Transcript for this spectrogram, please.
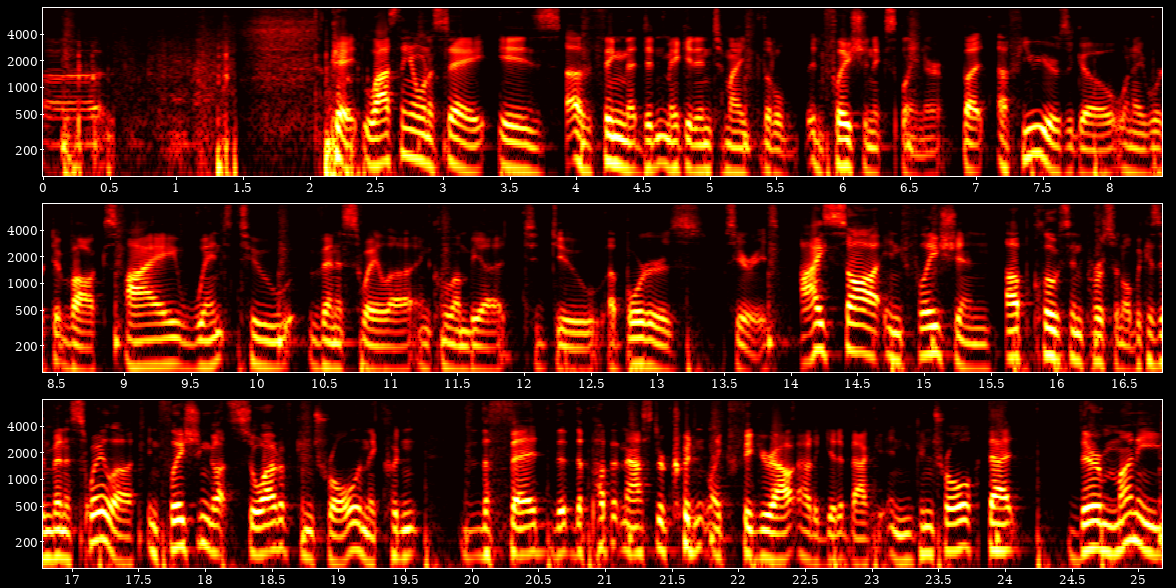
Uh, Okay, last thing I want to say is a thing that didn't make it into my little inflation explainer. But a few years ago, when I worked at Vox, I went to Venezuela and Colombia to do a Borders series. I saw inflation up close and personal because in Venezuela, inflation got so out of control and they couldn't, the Fed, the, the puppet master couldn't like figure out how to get it back in control that their money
